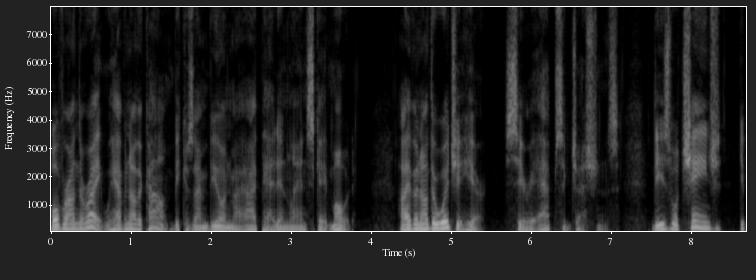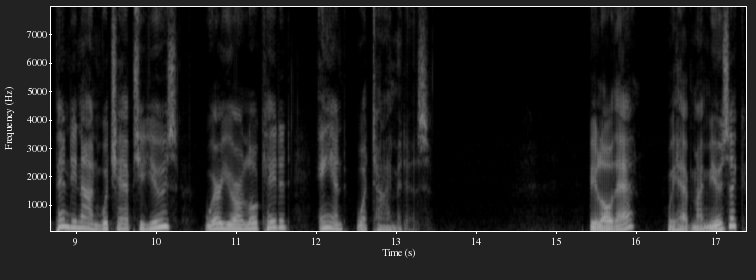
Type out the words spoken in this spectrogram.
Over on the right, we have another column because I'm viewing my iPad in landscape mode. I have another widget here, Siri App Suggestions. These will change depending on which apps you use, where you are located, and what time it is. Below that, we have my music,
